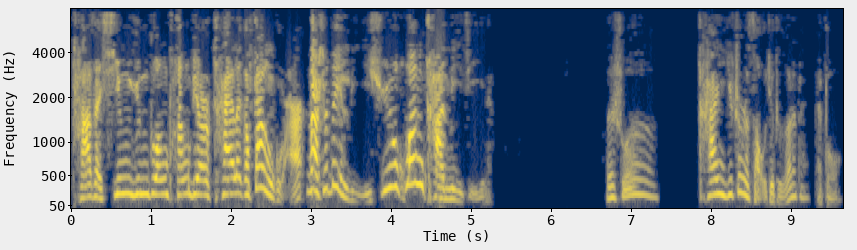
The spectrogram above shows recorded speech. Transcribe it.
他在星云庄旁边开了个饭馆，那是为李寻欢看秘籍的。那说看一阵走就得了呗？哎，不。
